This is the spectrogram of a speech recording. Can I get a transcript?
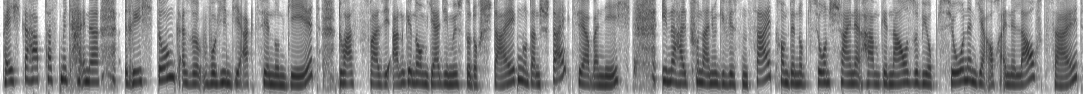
Pech gehabt hast mit einer Richtung, also wohin die Aktie nun geht, du hast quasi angenommen, ja, die müsste doch steigen und dann steigt sie aber nicht innerhalb von einem gewissen Zeitraum, denn Optionsscheine haben genauso wie Optionen ja auch eine Laufzeit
